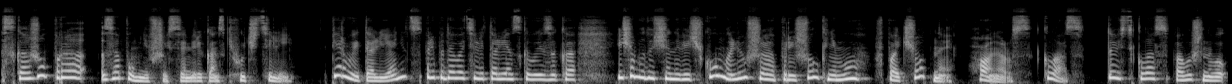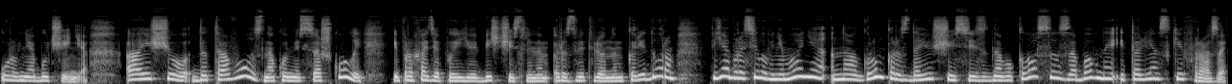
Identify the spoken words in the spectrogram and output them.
Скажу про запомнившихся американских учителей. Первый итальянец, преподаватель итальянского языка. Еще будучи новичком, Илюша пришел к нему в почетный honors класс то есть класс повышенного уровня обучения. А еще до того, знакомясь со школой и проходя по ее бесчисленным разветвленным коридорам, я обратила внимание на громко раздающиеся из одного класса забавные итальянские фразы,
